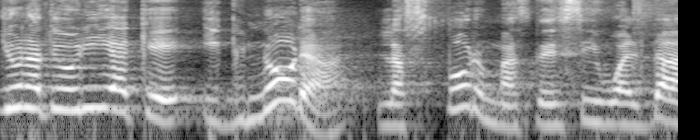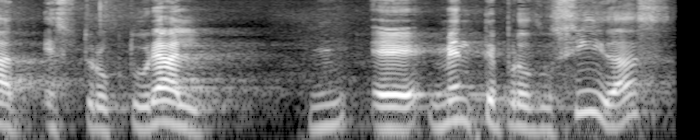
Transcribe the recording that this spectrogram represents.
y una teoría que ignora las formas de desigualdad estructuralmente eh, producidas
